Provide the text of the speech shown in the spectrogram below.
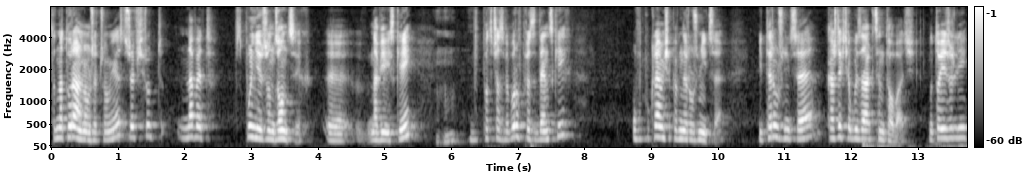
to naturalną rzeczą jest, że wśród nawet wspólnie rządzących y, na wiejskiej Mhm. podczas wyborów prezydenckich uwypuklają się pewne różnice. I te różnice każdy chciałby zaakcentować. No to jeżeli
